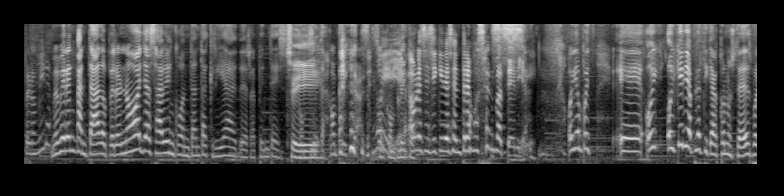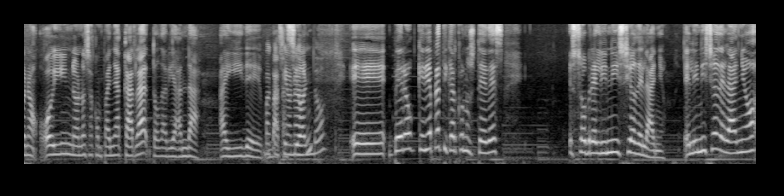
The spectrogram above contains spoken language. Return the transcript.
pero mira, Me hubiera encantado, pero no, ya saben, con tanta cría de repente es Sí. complica. Muy bien. complica. Ahora sí, si quieres, entremos en materia. Sí. Oigan, pues eh, hoy, hoy quería platicar con ustedes. Bueno, hoy no nos acompaña Carla, todavía anda ahí de vacación. Eh, pero quería platicar con ustedes sobre el inicio del año. El inicio del año,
